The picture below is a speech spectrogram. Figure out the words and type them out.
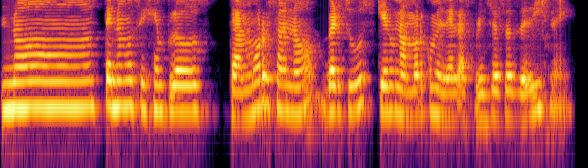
no tenemos ejemplos de amor sano versus quiero un amor como el de las princesas de Disney.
